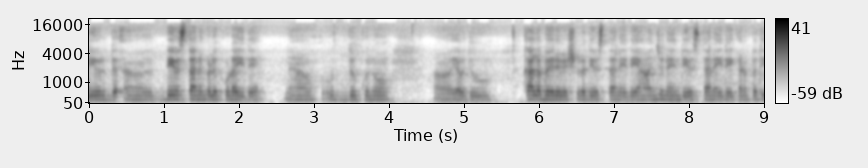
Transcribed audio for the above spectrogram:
ದೇವ್ರದ ದೇವಸ್ಥಾನಗಳು ಕೂಡ ಇದೆ. ಉದ್ದಕ್ಕೂ ಯಾವುದು ಕಾಲಭೈರವೇಶ್ವರ ದೇವಸ್ಥಾನ ಇದೆ, ಆಂಜನೇಯನ ದೇವಸ್ಥಾನ ಇದೆ, ಗಣಪತಿ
